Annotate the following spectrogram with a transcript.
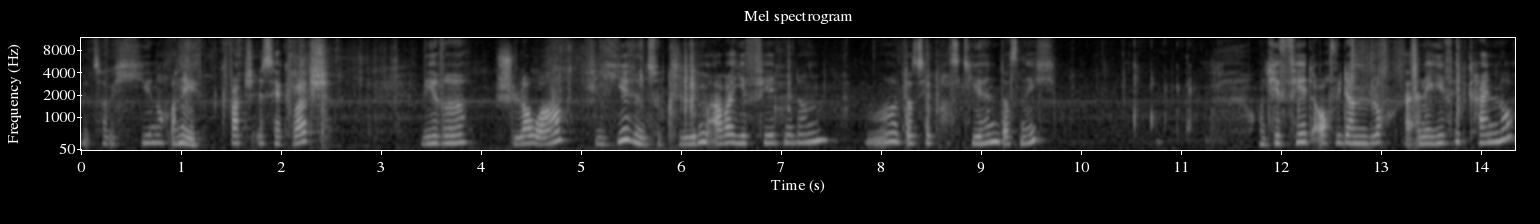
Jetzt habe ich hier noch, ach nee, Quatsch ist ja Quatsch. Wäre schlauer, die hier hin zu kleben, aber hier fehlt mir dann, ja, das hier passt hier hin, das nicht. Und hier fehlt auch wieder ein Loch, äh, nee, hier fehlt kein Loch.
